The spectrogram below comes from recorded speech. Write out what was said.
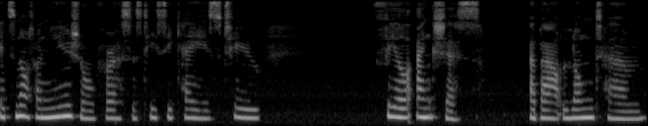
It's not unusual for us as TCKs to feel anxious about long term,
